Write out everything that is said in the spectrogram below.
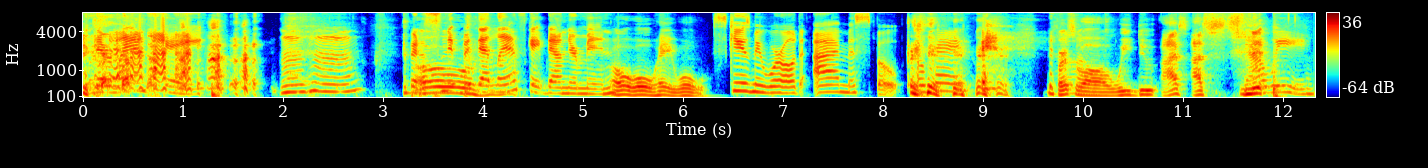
bit their landscape. mm-hmm. You better Oh. snip bit that landscape down there, men. Oh, whoa, hey, whoa. Excuse me, world. I misspoke. Okay. First of all, we do. I I Now snip we.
